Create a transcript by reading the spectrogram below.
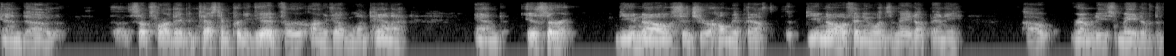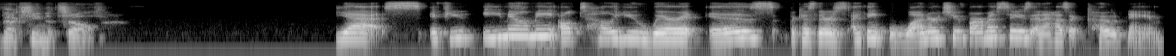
And uh, so far they've been testing pretty good for arnica montana. And is there, do you know, since you're a homeopath, do you know if anyone's made up any uh, remedies made of the vaccine itself? Yes. If you email me, I'll tell you where it is because there's, I think, one or two pharmacies and it has a code name.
